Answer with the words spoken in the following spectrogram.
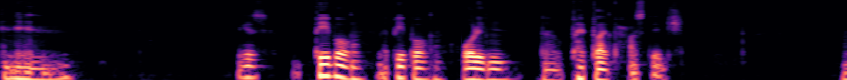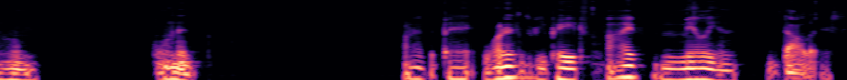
And then guess people the people holding the pipeline hostage um wanted wanted to pay wanted to be paid five million dollars.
